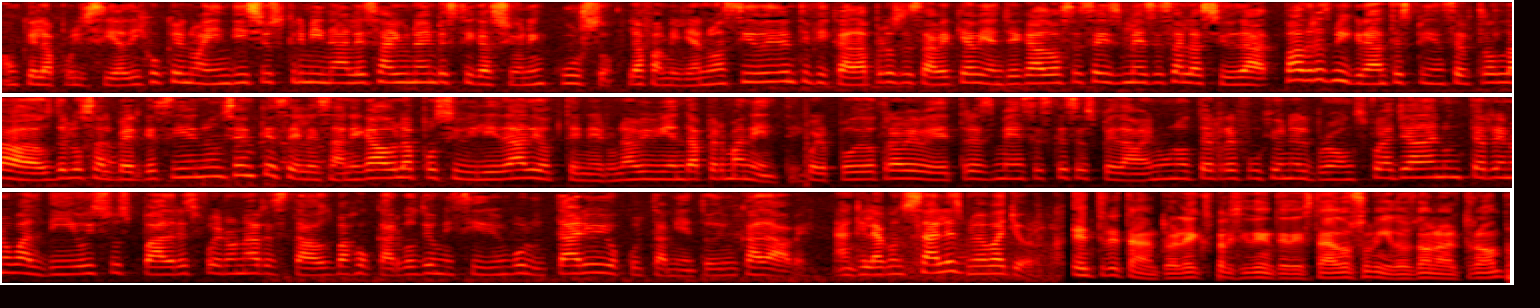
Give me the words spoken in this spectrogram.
Aunque la policía dijo que no hay indicios criminales, hay una investigación en curso. La familia no ha sido identificada, pero se sabe que habían llegado hace seis meses a la ciudad. Padres migrantes piden ser trasladados de los albergues y denuncian que se les ha negado la posibilidad de obtener una vivienda permanente. El cuerpo de otra bebé de tres meses que se hospedaba en un hotel refugio en el Bronx fue hallada en un terreno baldío y sus padres fueron arrestados bajo cargos de homicidio involuntario y ocultamiento de un cadáver. Ángela González, Nueva York. Entre tanto, el expresidente de Estados Unidos, Donald Trump,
